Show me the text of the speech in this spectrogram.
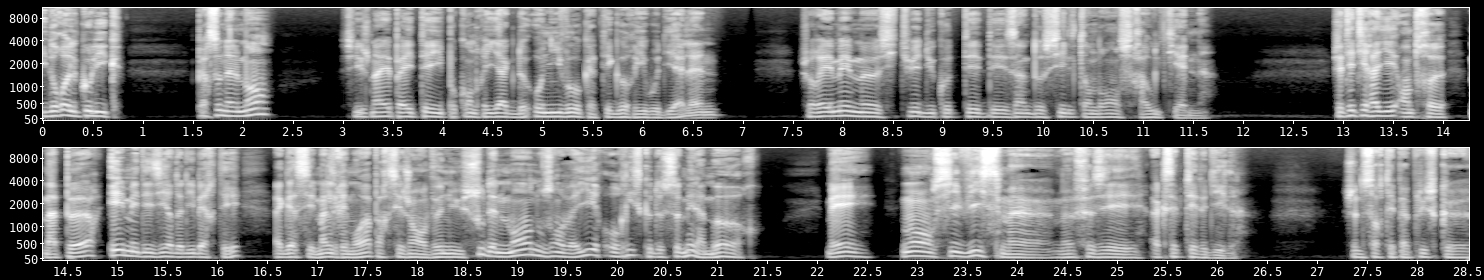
hydroalcoolique? Personnellement, si je n'avais pas été hypochondriaque de haut niveau catégorie Woody Allen, j'aurais aimé me situer du côté des indociles tendances raoultiennes. J'étais tiraillé entre ma peur et mes désirs de liberté, agacé malgré moi par ces gens venus soudainement nous envahir au risque de semer la mort. Mais mon civisme me faisait accepter le deal. Je ne sortais pas plus que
